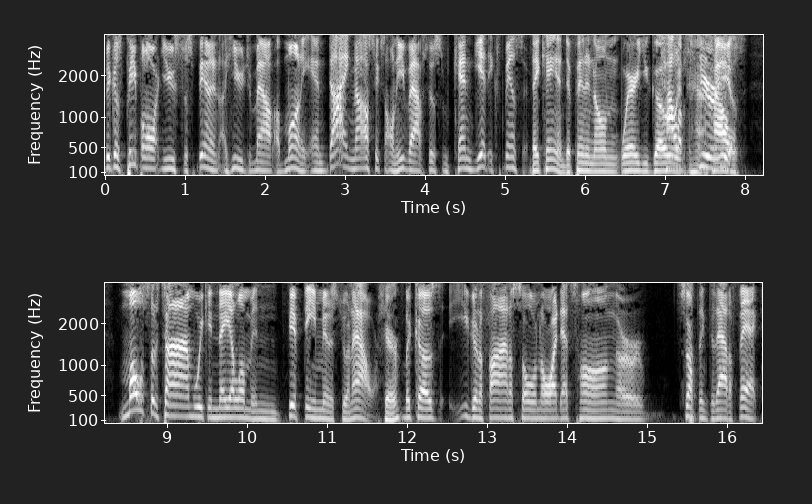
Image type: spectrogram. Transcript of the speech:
because people aren't used to spending a huge amount of money. And diagnostics on evap systems can get expensive They can, depending on where you go. how and obscure how- it is. Most of the time, we can nail them in 15 minutes to an hour. Sure. Because you're going to find a solenoid that's hung or something to that effect.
